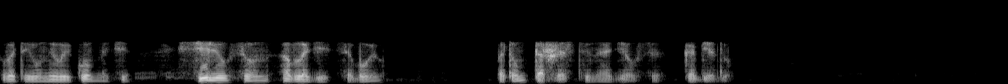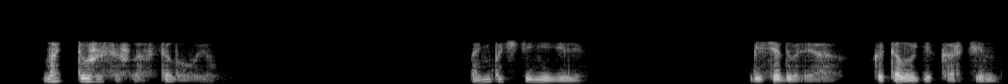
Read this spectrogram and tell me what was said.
в этой унылой комнате силился он овладеть собою, потом торжественно оделся к обеду. Мать тоже сошла в столовую. Они почти не ели. Беседовали о каталоге картин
